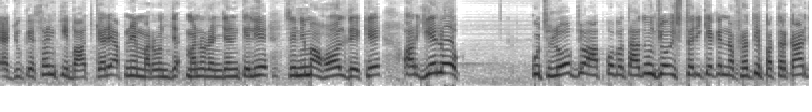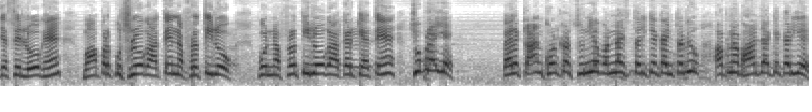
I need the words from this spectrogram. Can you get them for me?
एजुकेशन की बात करे, अपने मनोरंजन के लिए सिनेमा हॉल देखे। और ये लोग, कुछ लोग जो आपको बता दूँ, जो इस तरीके के नफरती पत्रकार जैसे लोग हैं, वहाँ पर कुछ लोग आते हैं, नफरती लोग। वो नफरती लोग आकर कहते हैं, चुप रहिए, पहले कान खोलकर सुनिए, वरना इस तरीके का इंटरव्यू अपना बाहर जाके करिए।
